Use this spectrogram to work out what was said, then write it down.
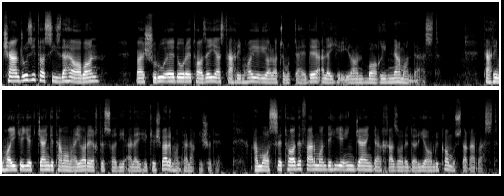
چند روزی تا 13 آبان و شروع دور تازه ای از تحریم های ایالات متحده علیه ایران باقی نمانده است. تحریم هایی که یک جنگ تمام ایار اقتصادی علیه کشورمان تلقی شده. اما ستاد فرماندهی این جنگ در خزانه داری آمریکا مستقر است.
